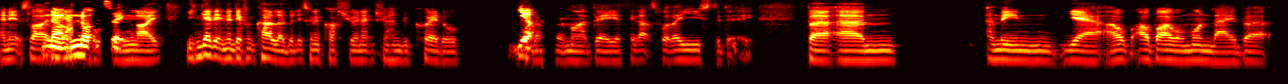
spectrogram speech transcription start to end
and it's like No, the not Apple at all. thing like you can get it in a different color but it's going to cost you an extra 100 quid or Yeah. whatever it might be i think that's what they used to do but um i mean yeah i'll, I'll buy one one day but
